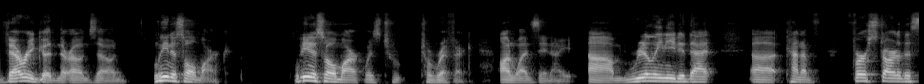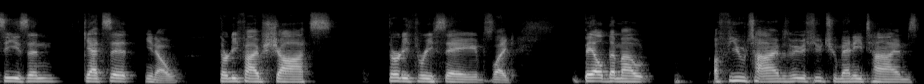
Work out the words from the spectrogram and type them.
very good in their own zone. Linus Ullmark. Linus Ullmark was t- terrific on Wednesday night. Um, really needed that uh, kind of first start of the season. Gets it, you know, 35 shots, 33 saves, like bailed them out a few times, maybe a few too many times.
